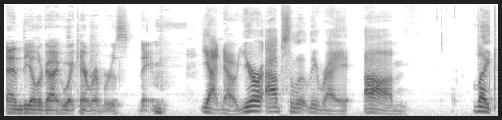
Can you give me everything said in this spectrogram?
And the other guy who I can't remember his name. Yeah, no, you're absolutely right. Um like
